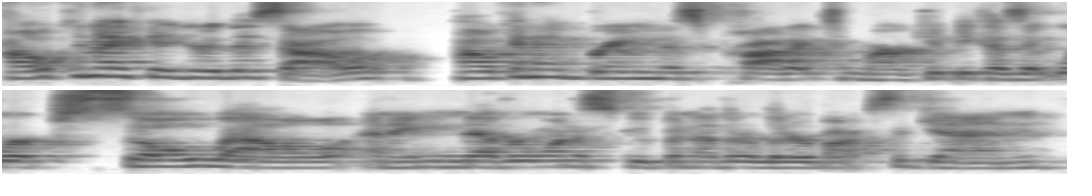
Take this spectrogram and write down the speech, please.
how can I figure this out? How can I bring this product to market because it works so well and I never want to scoop another litter box again?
